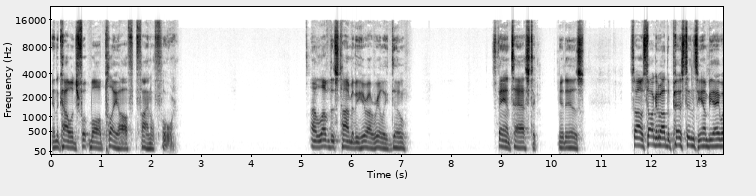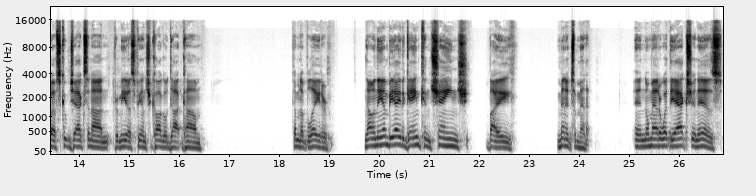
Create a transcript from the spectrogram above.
in the college football playoff final four. I love this time of the year. I really do. It's fantastic. It is. So I was talking about the Pistons, the NBA. We have Scoop Jackson on from ESPNChicago.com coming up later. Now, in the NBA, the game can change by minute to minute. And no matter what the action is,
